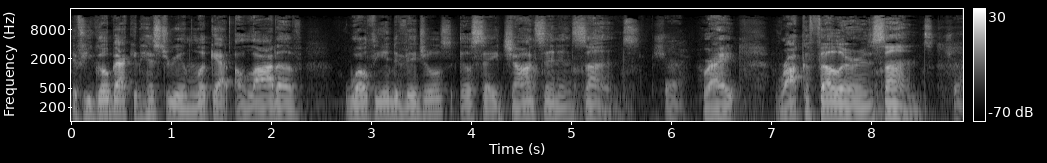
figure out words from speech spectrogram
if you go back in history and look at a lot of wealthy individuals, it'll say Johnson and Sons. Sure. Right? Rockefeller and Sons. Sure.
